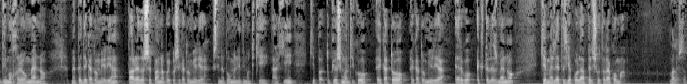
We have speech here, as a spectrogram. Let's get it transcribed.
δημοχρεωμένο με 5 εκατομμύρια, παρέδωσε πάνω από 20 εκατομμύρια στην επόμενη δημοτική αρχή και το πιο σημαντικό 100 εκατομμύρια έργο εκτελεσμένο και μελέτες για πολλά περισσότερα ακόμα. Μάλιστα.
